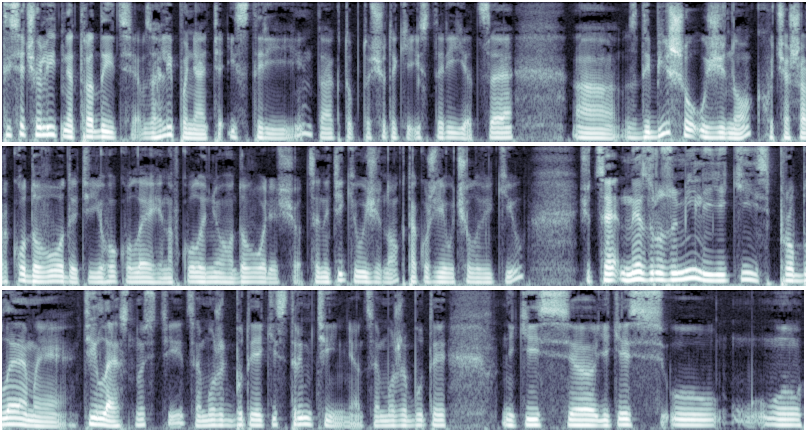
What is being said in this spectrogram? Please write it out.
тисячолітня традиція, взагалі поняття істерії. Так? Тобто, що таке істерія? Це здебільшого у жінок, хоча Шарко доводить і його колеги навколо нього доводять, що це не тільки у жінок, також є у чоловіків, що це незрозумілі якісь проблеми тілесності, це можуть бути якісь тремтіння, це може бути якісь е, якісь у, у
